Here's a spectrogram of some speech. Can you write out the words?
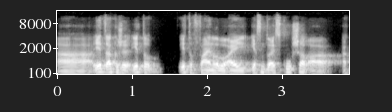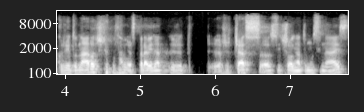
a je to akože, je to je to fajn, lebo aj ja som to aj skúšal a akože je to náročné podľa mňa spraviť, na, že, že čas eh, si človek na to musí nájsť,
